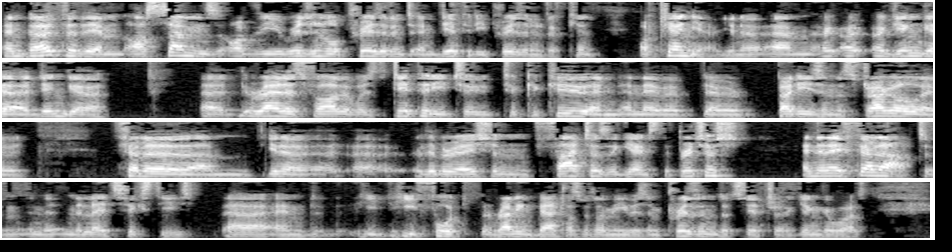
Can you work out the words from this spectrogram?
and both of them are sons of the original president and deputy president of Ken, of Kenya. You know, um, Oginga Odinga, uh, Raila's father was deputy to to Kikuyu, and and they were they were buddies in the struggle. They were fellow, um, you know, uh, uh, liberation fighters against the British. And then they fell out in, in, the, in the, late 60s, uh, and he, he fought running battles with them. He was imprisoned, etc. Ginga was.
